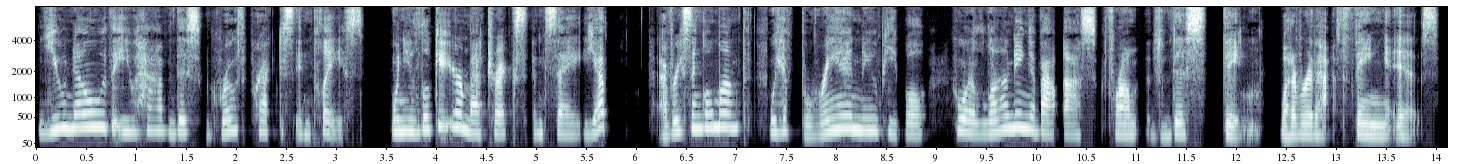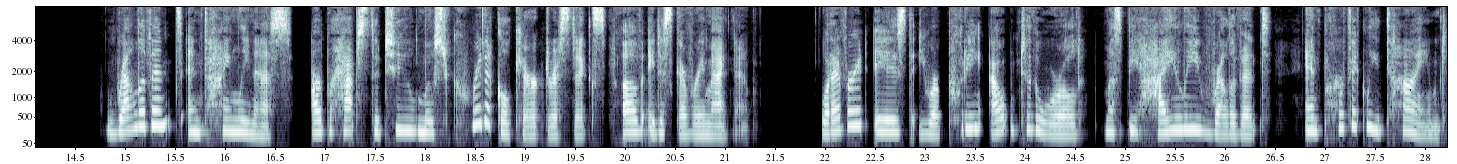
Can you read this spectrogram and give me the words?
You know that you have this growth practice in place when you look at your metrics and say, yep, Every single month, we have brand new people who are learning about us from this thing, whatever that thing is. Relevance and timeliness are perhaps the two most critical characteristics of a discovery magnet. Whatever it is that you are putting out into the world must be highly relevant and perfectly timed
